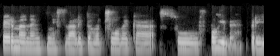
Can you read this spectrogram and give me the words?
permanentne svaly toho človeka sú v pohybe. Pri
